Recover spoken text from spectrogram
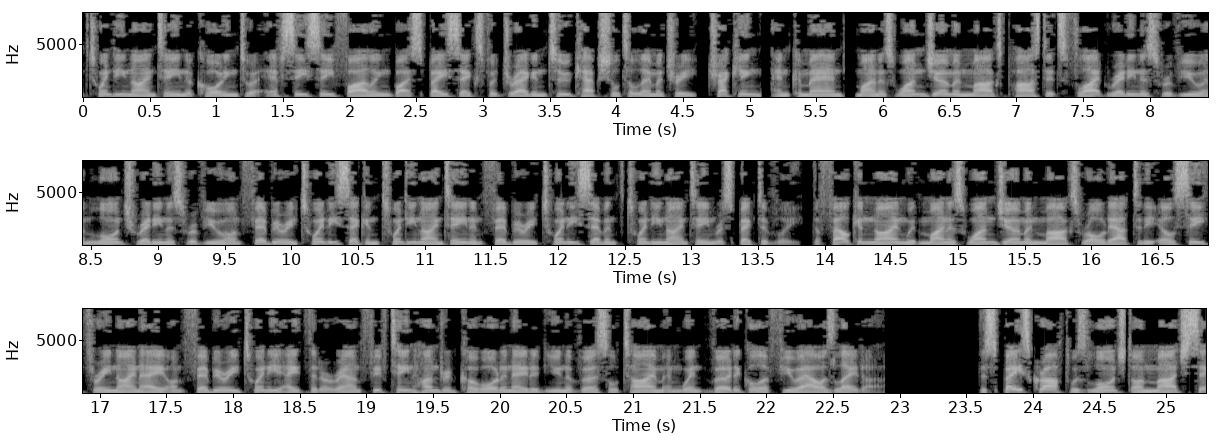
2019 according to a FCC filing by SpaceX for Dragon 2 capsule telemetry, tracking, and command. Minus one German Marks passed its flight readiness review and launch readiness review on February 22, 2019 and February 27, 2019 respectively. The Falcon 9 with minus one German Marks rolled out to the LC-39A on February 28 at around 1500 Coordinated Universal Time and went vertical a few hours later. The spacecraft was launched on March 2,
